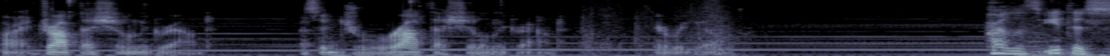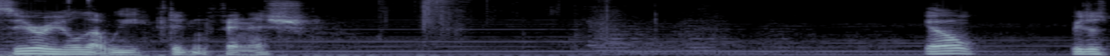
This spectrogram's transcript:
All right, drop that shit on the ground. I said drop that shit on the ground. There we go. All right, let's eat this cereal that we didn't finish. Yo, we just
